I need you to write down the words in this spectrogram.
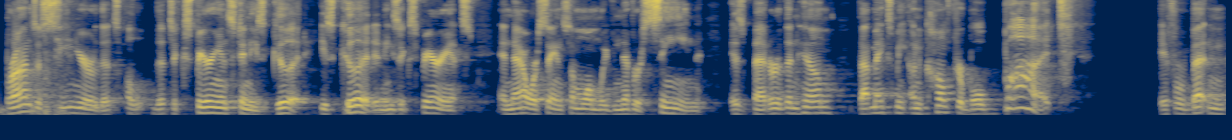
Brian's a senior that's that's experienced and he's good. He's good and he's experienced. And now we're saying someone we've never seen is better than him. That makes me uncomfortable. But if we're betting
